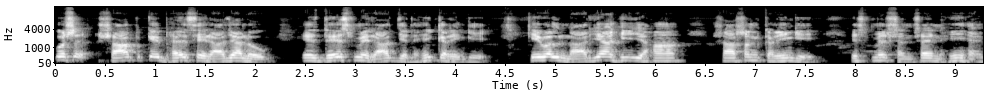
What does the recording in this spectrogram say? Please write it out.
उस श्राप के भय से राजा लोग इस देश में राज्य नहीं करेंगे, केवल नारियाँ ही यहाँ शासन करेंगी, इसमें संशय नहीं है।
